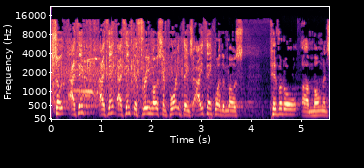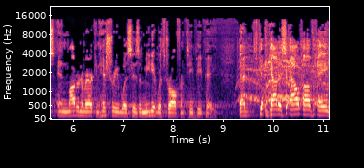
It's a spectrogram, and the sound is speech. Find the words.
so I think, I think, I think the three most important things, I think one of the most pivotal uh, moments in modern American history was his immediate withdrawal from TPP. That got us out of a,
